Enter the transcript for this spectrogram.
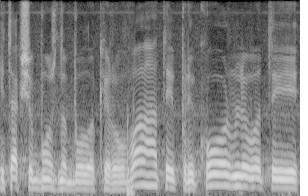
і так, щоб можна було керувати, прикормлювати,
